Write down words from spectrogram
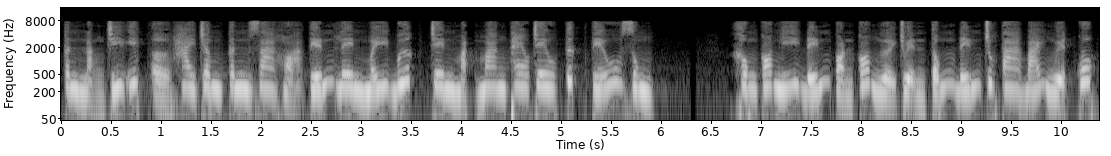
cân nặng chí ít ở 200 cân ra hỏa tiến lên mấy bước, trên mặt mang theo trêu tức tiếu dung. Không có nghĩ đến còn có người truyền tống đến chúng ta bái Nguyệt Quốc,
